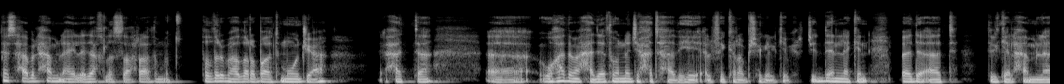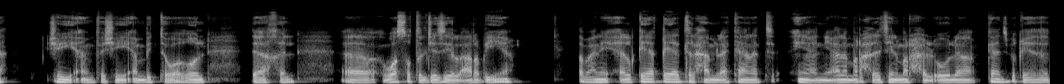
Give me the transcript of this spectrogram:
تسحب الحملة إلى داخل الصحراء ثم تضربها ضربات موجعة حتى آه، وهذا ما حدث ونجحت هذه الفكرة بشكل كبير جدا لكن بدأت تلك الحملة شيئا فشيئا بالتوغل داخل آه، وسط الجزيرة العربية. طبعا قيادة الحملة كانت يعني على مرحلتين المرحلة الأولى كانت بقيادة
